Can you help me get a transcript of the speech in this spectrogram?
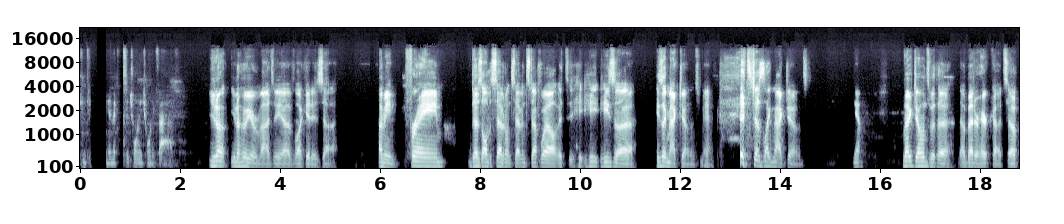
in the class of 2025. You know, you know who he reminds me of? Like it is uh I mean, frame does all the seven on seven stuff well. It's he, he he's uh he's like Mac Jones, man. it's just like Mac Jones. Yeah. Mac Jones with a, a better haircut. So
